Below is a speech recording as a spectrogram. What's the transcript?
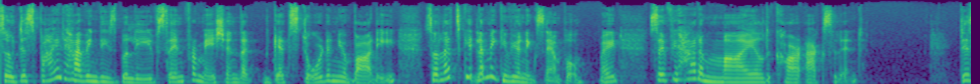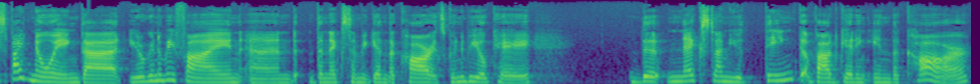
So despite having these beliefs, the information that gets stored in your body. So let's get let me give you an example, right? So if you had a mild car accident, despite knowing that you're going to be fine and the next time you get in the car, it's going to be okay, the next time you think about getting in the car,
